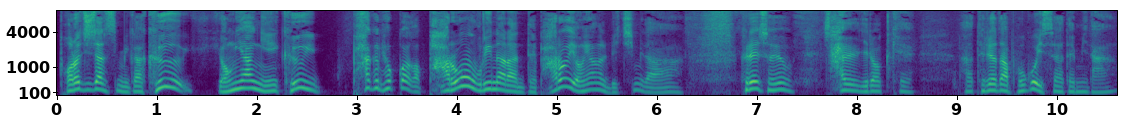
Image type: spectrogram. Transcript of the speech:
벌어지지 않습니까? 그 영향이 그 파급 효과가 바로 우리나라한테 바로 영향을 미칩니다. 그래서요, 잘 이렇게 들여다보고 있어야 됩니다.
